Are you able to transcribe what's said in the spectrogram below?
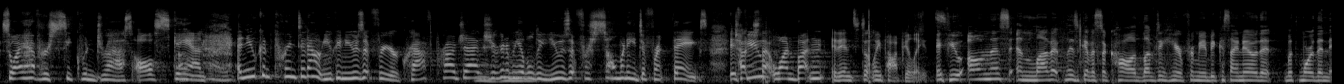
So I have her sequin dress all scanned. Okay. And you can print it out. You can use it for your craft projects. Mm -hmm. You're gonna be able to use it for so many different things. If Touch you, that one button, it instantly populates. If you own this and love it, please give us a call. I'd love to hear from you because I know that with more than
